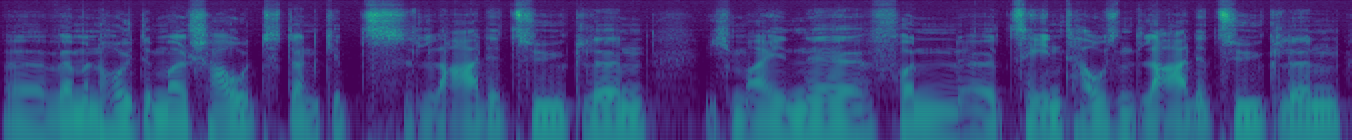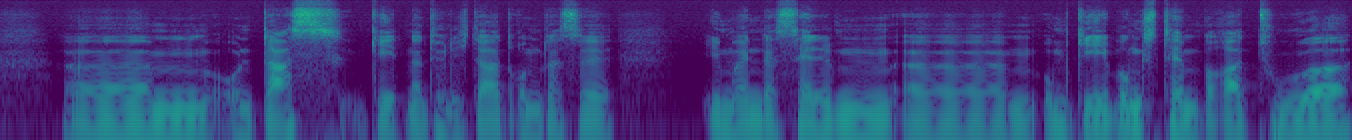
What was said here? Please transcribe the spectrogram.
Äh, wenn man heute mal schaut, dann gibt es Ladezyklen, ich meine von äh, 10.000 Ladezyklen. Ähm, und das geht natürlich darum, dass sie immer in derselben ähm, Umgebungstemperatur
